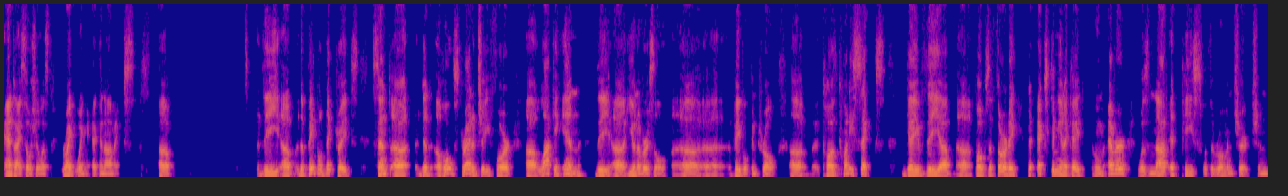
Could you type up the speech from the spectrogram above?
anti-socialist, right-wing economics. the, the papal dictates sent, did a whole strategy for locking in the uh, universal uh, uh, papal control. Uh, clause 26 gave the uh, uh, Pope's authority to excommunicate whomever was not at peace with the Roman Church. And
